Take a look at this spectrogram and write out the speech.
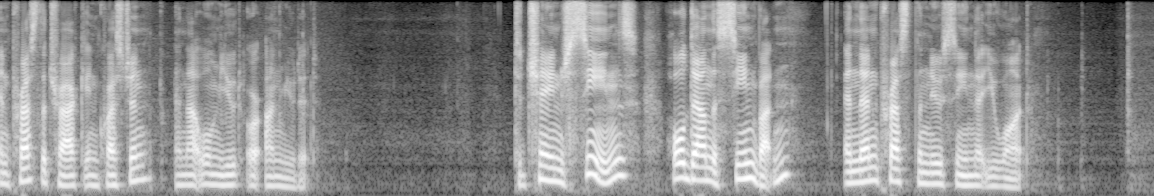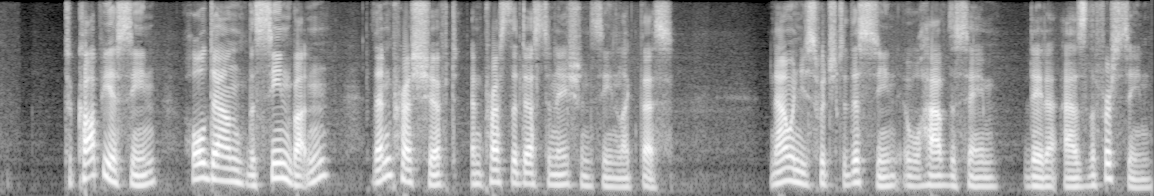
and press the track in question, and that will mute or unmute it. To change scenes, hold down the Scene button and then press the new scene that you want. To copy a scene, hold down the Scene button, then press Shift and press the destination scene like this. Now when you switch to this scene, it will have the same data as the first scene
